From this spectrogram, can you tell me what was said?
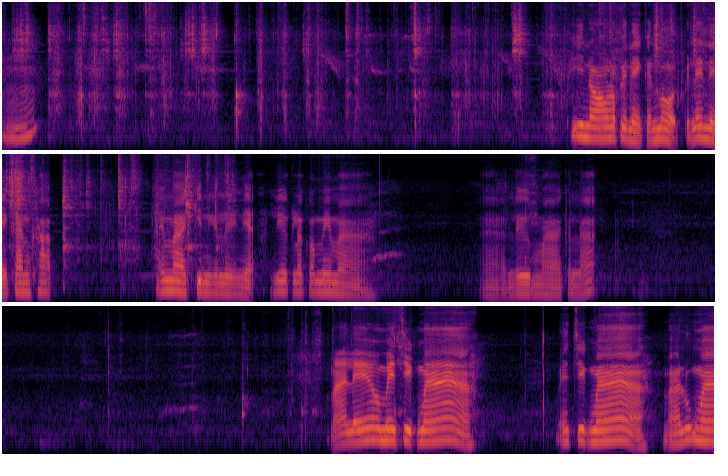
หืมพี่น้องเราไปไหนกันหมด ไปเล่นไหนกันครับ ไม่มากินกันเลยเนี่ย เรียกแล้วก็ไม่มา อ่า เริ่มมากันละ มาเร็วเมจิกมา เมจิกมา มาลูกมา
